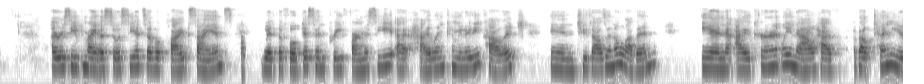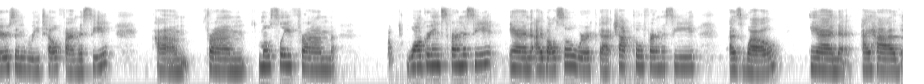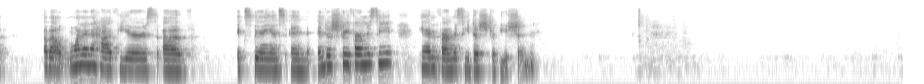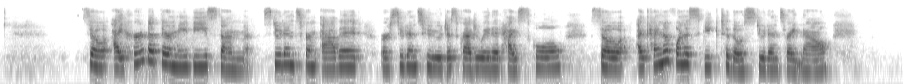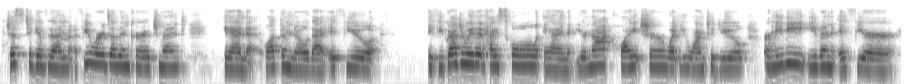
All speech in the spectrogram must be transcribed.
I received my Associates of Applied Science with a focus in pre-pharmacy at Highland Community College in 2011 and I currently now have about 10 years in retail pharmacy um, from mostly from Walgreens Pharmacy. And I've also worked at Shopko Pharmacy as well. And I have about one and a half years of experience in industry pharmacy and pharmacy distribution. So I heard that there may be some students from AVID or students who just graduated high school. So I kind of want to speak to those students right now, just to give them a few words of encouragement and let them know that if you if you graduated high school and you're not quite sure what you want to do, or maybe even if you're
